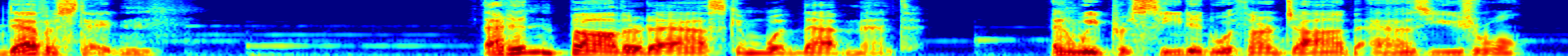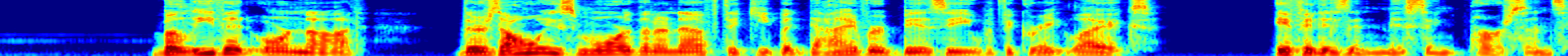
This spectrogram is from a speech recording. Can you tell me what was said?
devastating. I didn't bother to ask him what that meant, and we proceeded with our job as usual. Believe it or not, there's always more than enough to keep a diver busy with the Great Lakes. If it isn't missing persons,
